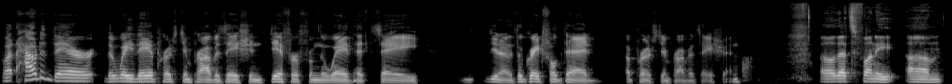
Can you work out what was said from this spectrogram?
but how did their the way they approached improvisation differ from the way that say, you know, the Grateful Dead approached improvisation? Oh, that's funny um,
